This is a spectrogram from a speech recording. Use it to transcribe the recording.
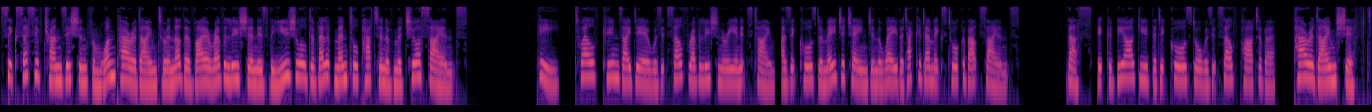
"...successive transition from one paradigm to another via revolution is the usual developmental pattern of mature science." p. 12 Kuhn's idea was itself revolutionary in its time, as it caused a major change in the way that academics talk about science. Thus, it could be argued that it caused or was itself part of a paradigm shift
